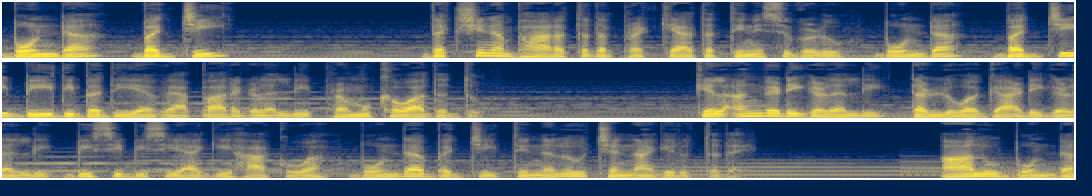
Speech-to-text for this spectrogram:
ಬೋಂಡಾ, ಬಜ್ಜಿ. ದಕ್ಷಿಣ ಭಾರತದ ಪ್ರಖ್ಯಾತ ತಿನಿಸುಗಳು ಬೋಂಡಾ, ಬಜ್ಜಿ ಬೀದಿ ಬದಿಯ ವ್ಯಾಪಾರಗಳಲ್ಲಿ ಪ್ರಮುಖವಾದದ್ದು. ಕೆಲ ಅಂಗಡಿಗಳಲ್ಲಿ ತಳ್ಳುವ ಗಾಡಿಗಳಲ್ಲಿ ಬಿಸಿ ಬಿಸಿಯಾಗಿ ಹಾಕುವ ಬೋಂಡಾ ಬಜ್ಜಿ ತಿನ್ನಲು ಚೆನ್ನಾಗಿರುತ್ತದೆ. ಆಲೂ ಬೋಂಡಾ,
